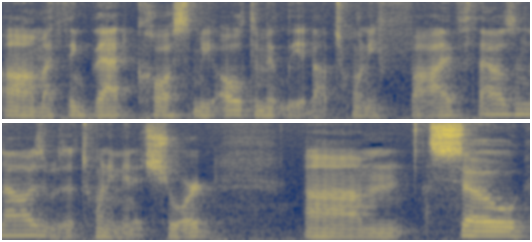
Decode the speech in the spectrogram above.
Um, I think that cost me ultimately about twenty five thousand dollars. It was a twenty minute short. Um, so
